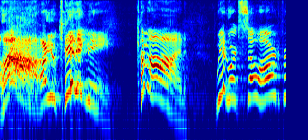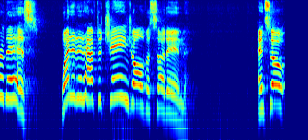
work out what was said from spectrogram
ah, are you kidding me? Come on. We had worked so hard for this. Why did it have to change all of a sudden? And so,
